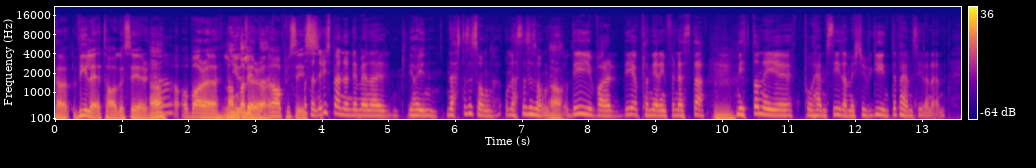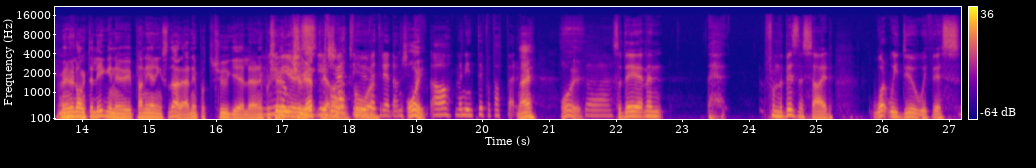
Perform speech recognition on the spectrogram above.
Ka, vila ett tag och ser Ja. och bara Landa njuter. lite. Och, ja, precis. Och sen är det spännande, jag menar, vi har ju nästa säsong och nästa säsong. Ja. Och det är ju bara det att planera inför nästa. Mm. 19 är ju på hemsidan, men 20 är inte på hemsidan än. Men hur långt det ligger ni i planering sådär? Är ni på 20 eller är ni på Vi 20, är 21 nog 20, redan? 21 Två i år. huvudet redan. 20, Oj. Ja, men inte på papper. Nej, oj. Så, Så det, men from the business side, what we do with this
